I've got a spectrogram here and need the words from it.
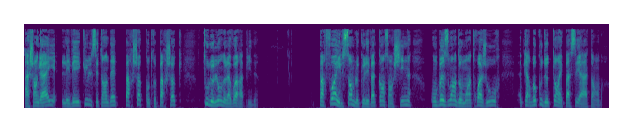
À Shanghai, les véhicules s'étendaient par choc contre par choc tout le long de la voie rapide. Parfois, il semble que les vacances en Chine ont besoin d'au moins trois jours car beaucoup de temps est passé à attendre.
